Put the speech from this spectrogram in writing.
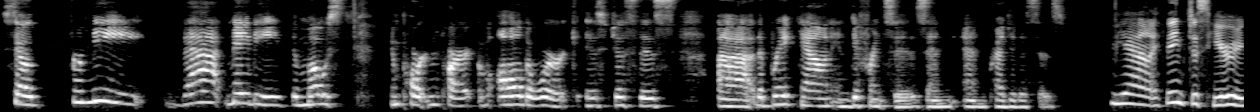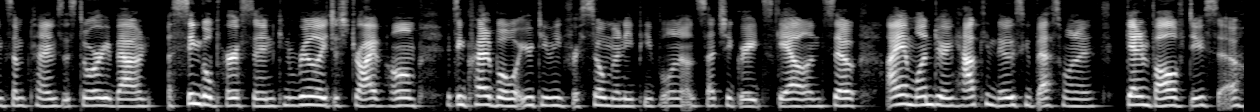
So for me, that may be the most important part of all the work is just this uh, the breakdown in differences and and prejudices. Yeah i think just hearing sometimes a story about a single person can really just drive home. It's incredible what you're doing for so many people and on such a great scale and so i am wondering how can those who best want to get involved do so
